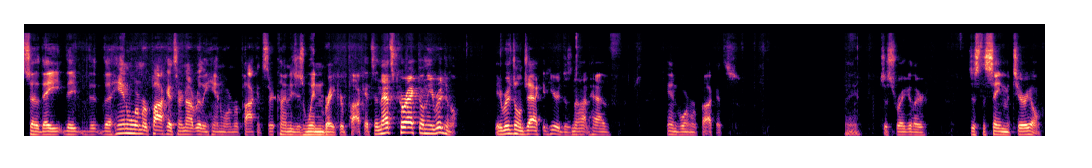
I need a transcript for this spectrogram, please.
so they they the, the hand warmer pockets are not really hand warmer pockets. They're kind of just windbreaker pockets, and that's correct on the original. The original jacket here does not have hand warmer pockets. Okay. Just regular, just the same material.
